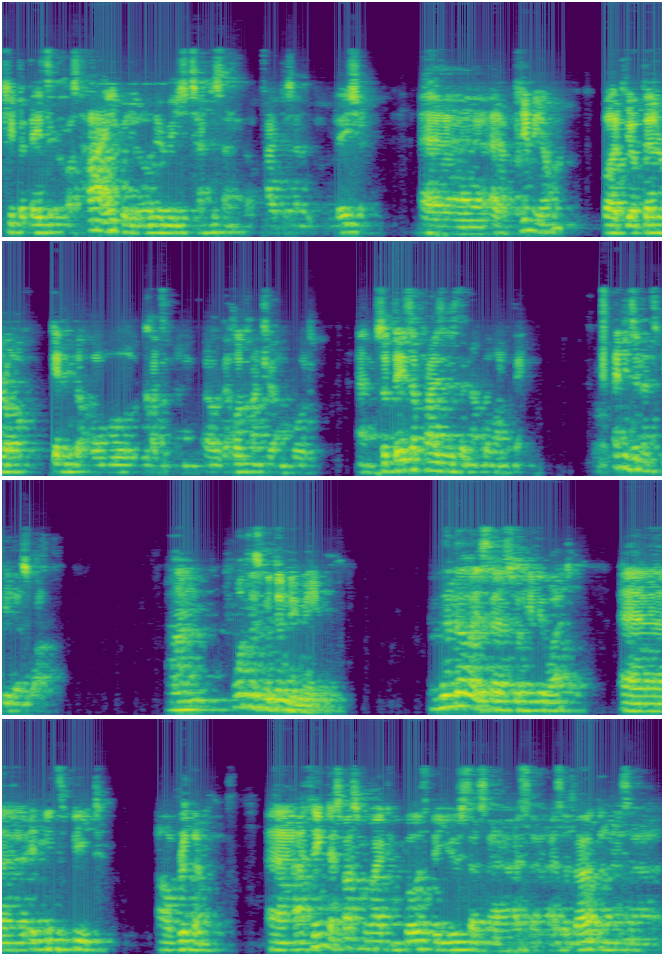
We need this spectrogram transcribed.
keep the data cost high, but you only reach 10% or 5% of the population uh, at a premium, but you're better off getting the whole continent or the whole country on board. Um, so data prices is the number one thing, and internet speed as well. Um, what does Mdundo mean? Mdundo is a Swahili word. Uh, it means beat or rhythm. Uh, I think as as can both be used as a, as a, as a verb and as a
